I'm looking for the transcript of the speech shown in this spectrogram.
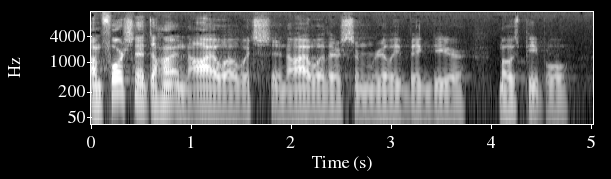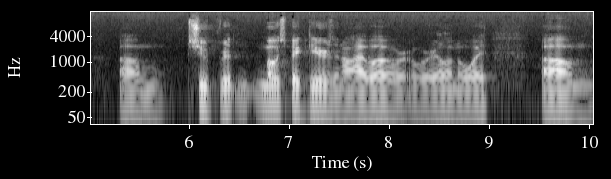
I'm fortunate to hunt in Iowa, which in Iowa there's some really big deer. Most people um, shoot most big deers in Iowa or, or Illinois. Um,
